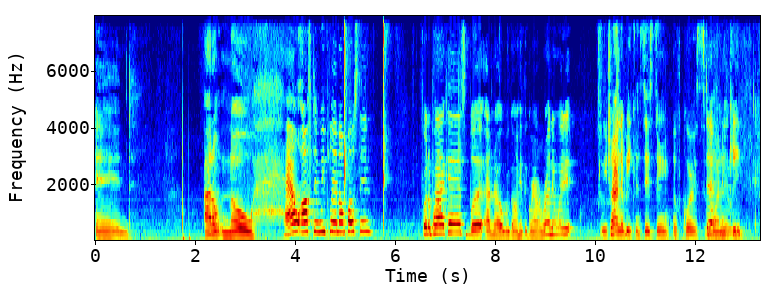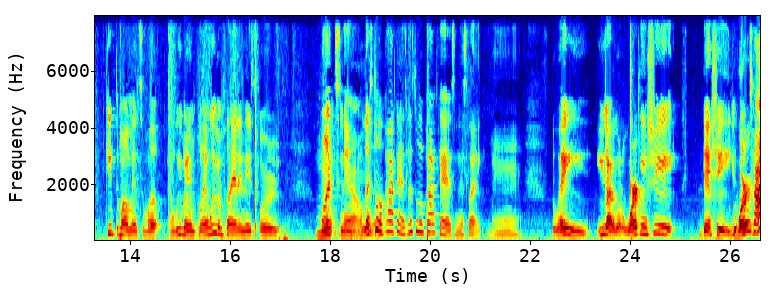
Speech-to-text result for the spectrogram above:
And I don't know how often we plan on posting for the podcast, but I know we're gonna hit the ground running with it. We're trying to be consistent, of course. We want to Definitely. keep keep the momentum up, and we've been planning. We've been planning this for months now. Let's do a podcast. Let's do a podcast, and it's like, man, the way you got to go to work and shit. That shit, you work, tired.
